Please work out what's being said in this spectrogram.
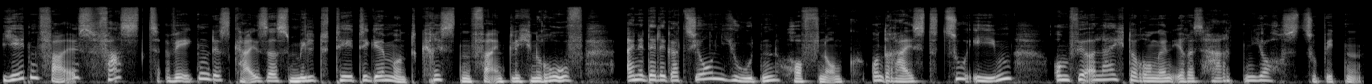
Jedenfalls fast wegen des Kaisers mildtätigem und christenfeindlichen Ruf eine Delegation Juden Hoffnung und reist zu ihm, um für Erleichterungen ihres harten Jochs zu bitten.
